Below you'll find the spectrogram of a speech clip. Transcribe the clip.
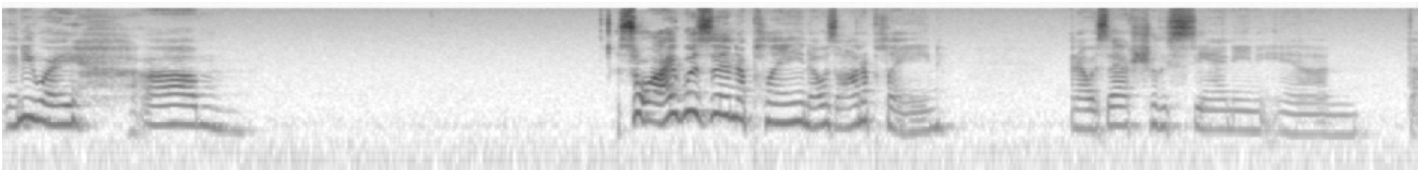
anyway, um, so I was in a plane, I was on a plane, and I was actually standing in the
